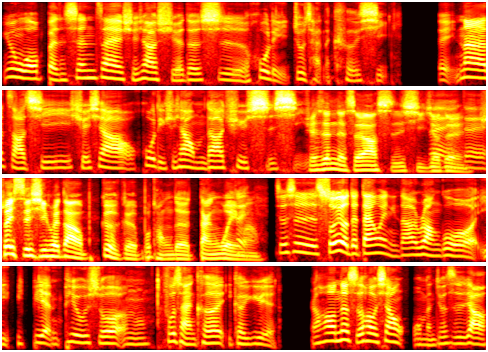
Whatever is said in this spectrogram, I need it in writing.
因为我本身在学校学的是护理助产的科系。对，那早期学校护理学校，我们都要去实习。学生的时候要实习，就对。所以实习会到各个不同的单位吗？就是所有的单位你都要 run 过一一遍。譬如说，嗯，妇产科一个月，然后那时候像我们就是要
